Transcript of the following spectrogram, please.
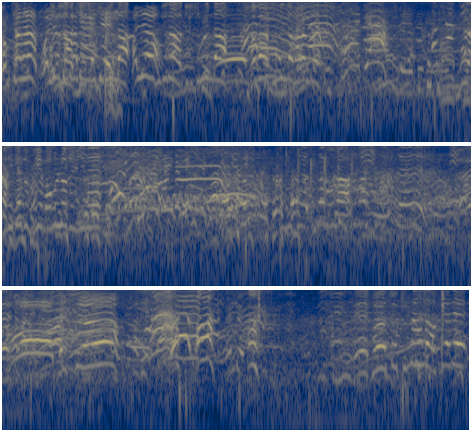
영찬아 벌려서 벌려놔 뒤에 가야지 숨는다. 벌려 준아 누구 숨는다. 너가 숨는다 사람들. 윤이 계속 위에 머물러줘 윤이는. 자, 아 어, 어. 네, 그거 또킥 나온다. 어떻게 해야 돼?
